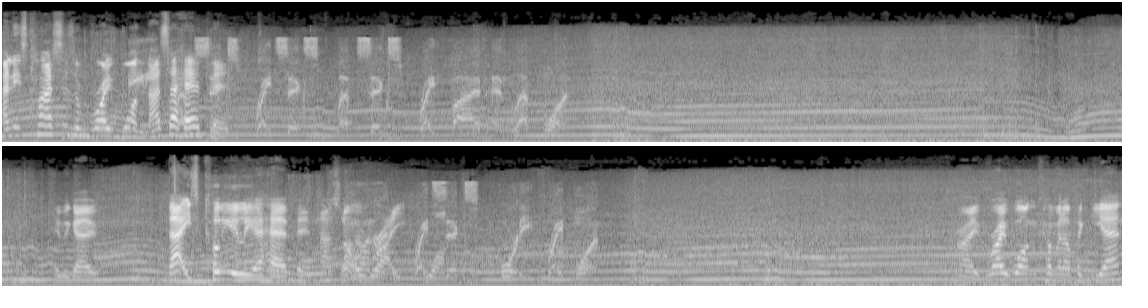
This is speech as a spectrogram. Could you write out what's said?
And it's classed as a right 1. That's a hairpin. 6, right 6, left 6, right 5, and left 1. Here we go. That is clearly a hairpin. That's not a right Right one. 6, 40, right 1. Right, right one coming up again.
